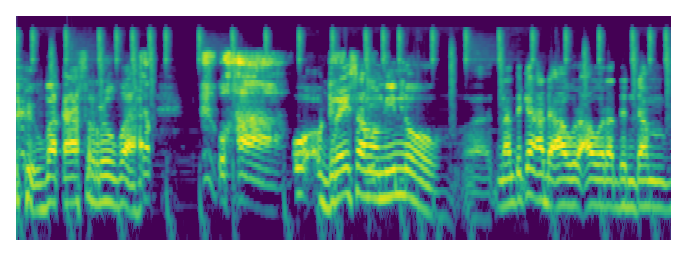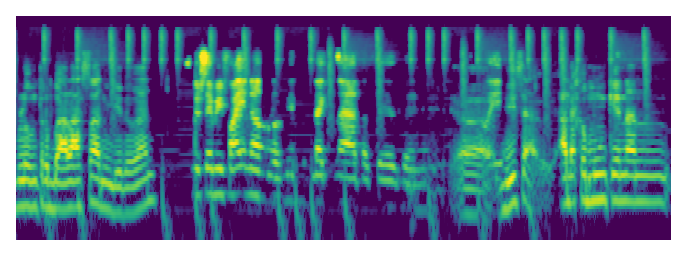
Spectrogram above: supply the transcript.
bakal seru, Pak. Wah, Oh, Grey sama Mino. Nanti kan ada aura-aura dendam belum terbalasan gitu kan. semifinal gitu Black atau itu. Ya, Oh, iya. bisa ada kemungkinan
